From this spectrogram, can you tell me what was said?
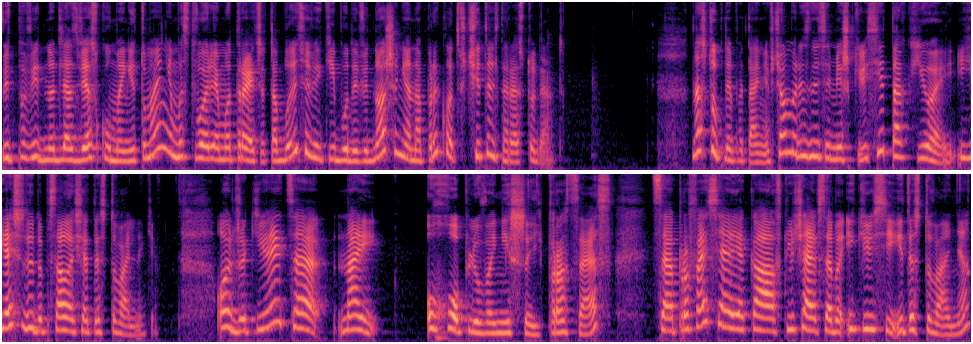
Відповідно, для зв'язку many-to-many ми створюємо третю таблицю, в якій буде відношення, наприклад, вчитель-студент. Наступне питання: в чому різниця між QC та QA? І я сюди дописала ще тестувальників. Отже, QA це найохоплюваніший процес. Це професія, яка включає в себе і QC, і тестування.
